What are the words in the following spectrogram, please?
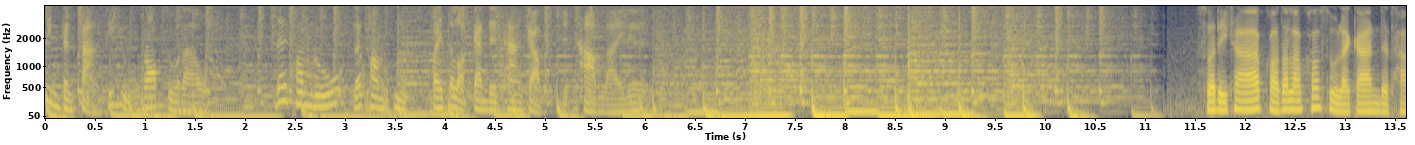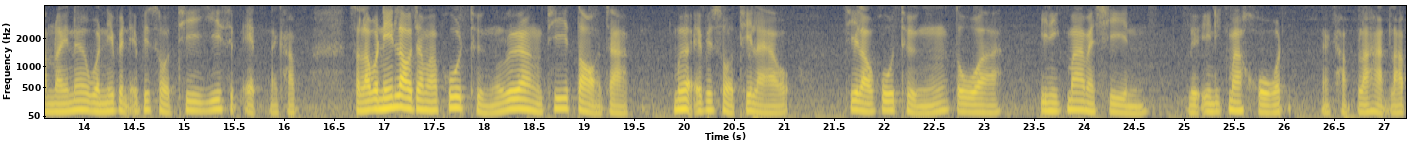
สิ่งต่างๆ ที่อยู่รอบตัวเรา ได้ความรู้และความสนุกไปตลอดการเดินทางกับ The Timeliner สวัสดีครับ ขอต้อนรับเข้าสู่รายการ The Timeliner วันนี้เป็นเอพิโซดที่ 21 นะครับสำหรับวันนี้เราจะมาพูดถึงเรื่องที่ต่อจากเมื่อเอพิโซดที่แล้ว ที่เราพูดถึงตัว Enigma Machine หรือ Enigma Code นะครับ รหัสลับ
